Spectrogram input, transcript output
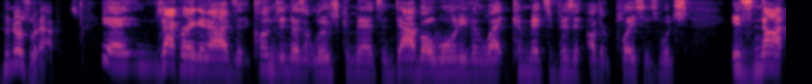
who knows what happens? Yeah, Zach Reagan adds that Clemson doesn't lose commits, and Dabo won't even let commits visit other places, which is not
